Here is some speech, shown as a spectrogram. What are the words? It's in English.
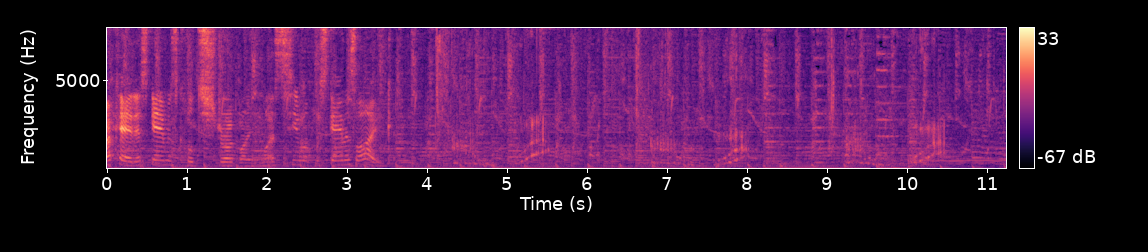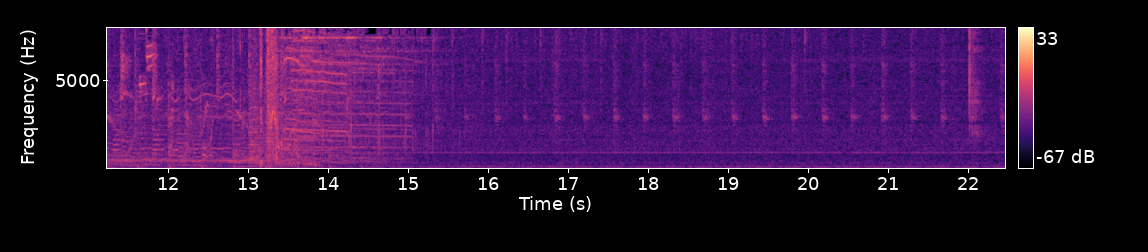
Okay, this game is called Struggling. Let's see what this game is like.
